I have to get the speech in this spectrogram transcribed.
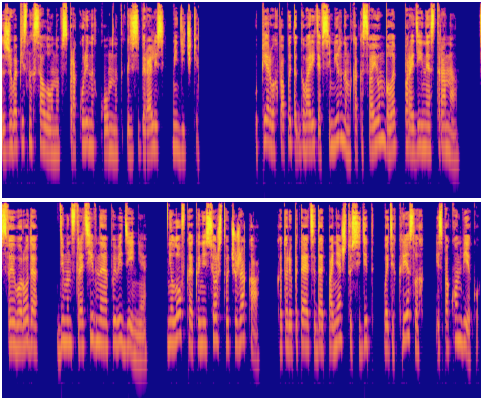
с живописных салонов, с прокуренных комнат, где собирались медички. У первых попыток говорить о всемирном, как о своем, была пародийная сторона. Своего рода демонстративное поведение, неловкое коннессерство чужака, который пытается дать понять, что сидит в этих креслах испокон веку,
